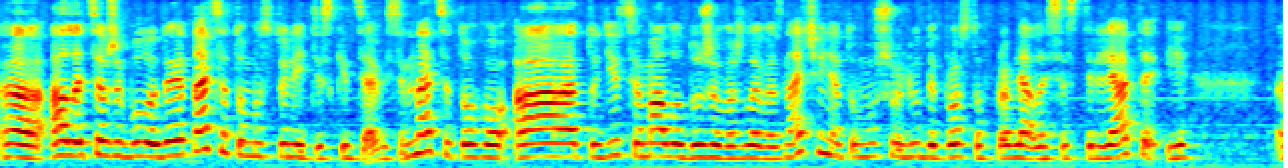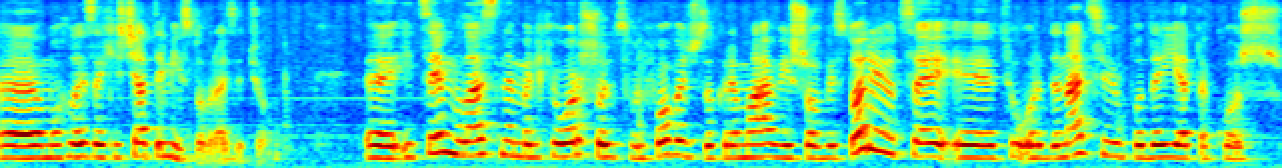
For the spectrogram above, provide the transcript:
Е, Але це вже було в 19 столітті з кінця 18-го, а тоді це мало дуже важливе значення, тому що люди просто вправлялися стріляти і е, могли захищати місто в разі чого. І цим, власне, Мельхіор Шольц-Вольфович, зокрема, війшов в історію. Це, цю ординацію подає також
